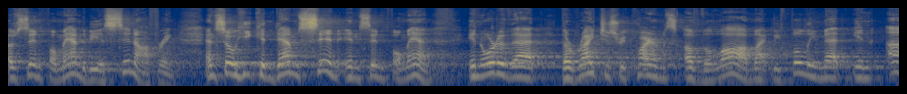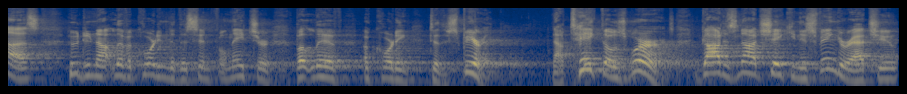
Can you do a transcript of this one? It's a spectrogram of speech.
of sinful man to be a sin offering. And so he condemned sin in sinful man in order that the righteous requirements of the law might be fully met in us who do not live according to the sinful nature, but live according to the Spirit. Now, take those words. God is not shaking his finger at you.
